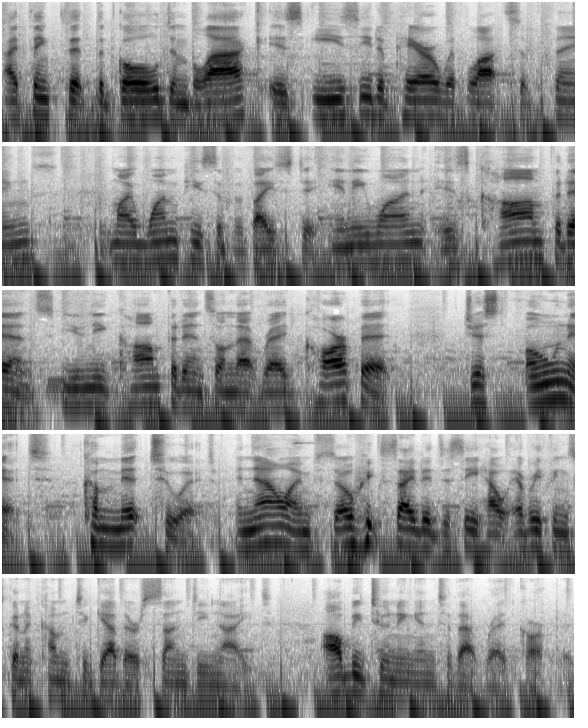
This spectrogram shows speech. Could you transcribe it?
I think that the gold and black is easy to pair with lots of things. My one piece of advice to anyone is confidence. You need confidence on that red carpet. Just own it, commit to it. And now I'm so excited to see how everything's gonna come together Sunday night. I'll be tuning into that red carpet.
